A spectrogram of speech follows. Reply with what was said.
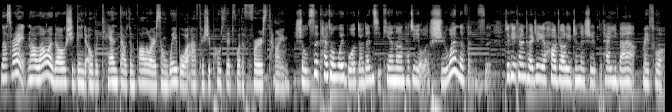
That's right. Not long ago, she gained over 10,000 followers on Weibo after she posted for the first time. 首次开通微博，短短几天呢，她就有了十万的粉丝，就可以看出来这个号召力真的是不太一般啊。没错，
